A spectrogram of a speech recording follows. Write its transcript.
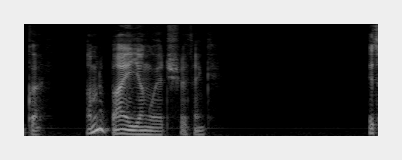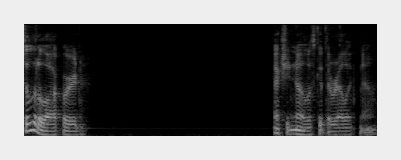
Okay. I'm going to buy a young witch, I think. It's a little awkward. Actually, no, let's get the relic now.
